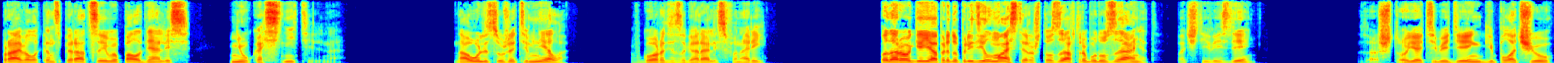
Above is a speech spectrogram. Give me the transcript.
Правила конспирации выполнялись неукоснительно. На улице уже темнело. В городе загорались фонари. По дороге я предупредил мастера, что завтра буду занят почти весь день. «За что я тебе деньги плачу?»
